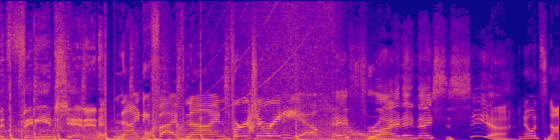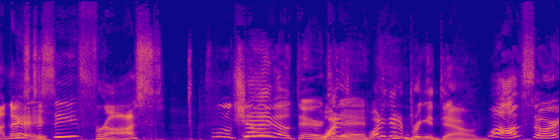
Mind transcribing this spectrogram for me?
with Vinny and Shannon. 95.9 Virgin Radio. Hey, Friday. Nice to see ya. You know, it's not nice Hey. to see frost. It's a little chilly out there Why do, today. you, why do you got to bring it down? Well, I'm sorry.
